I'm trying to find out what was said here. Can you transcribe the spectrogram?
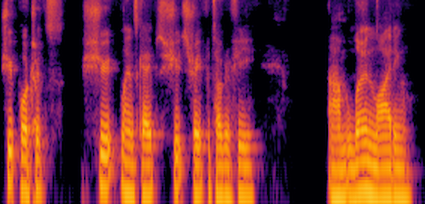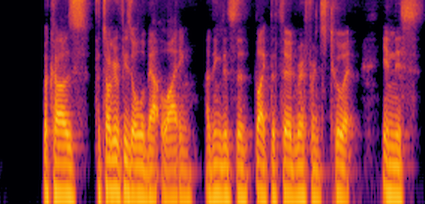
Shoot portraits. Shoot landscapes. Shoot street photography. Um, learn lighting, because photography is all about lighting. I think that's the like the third reference to it in this.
